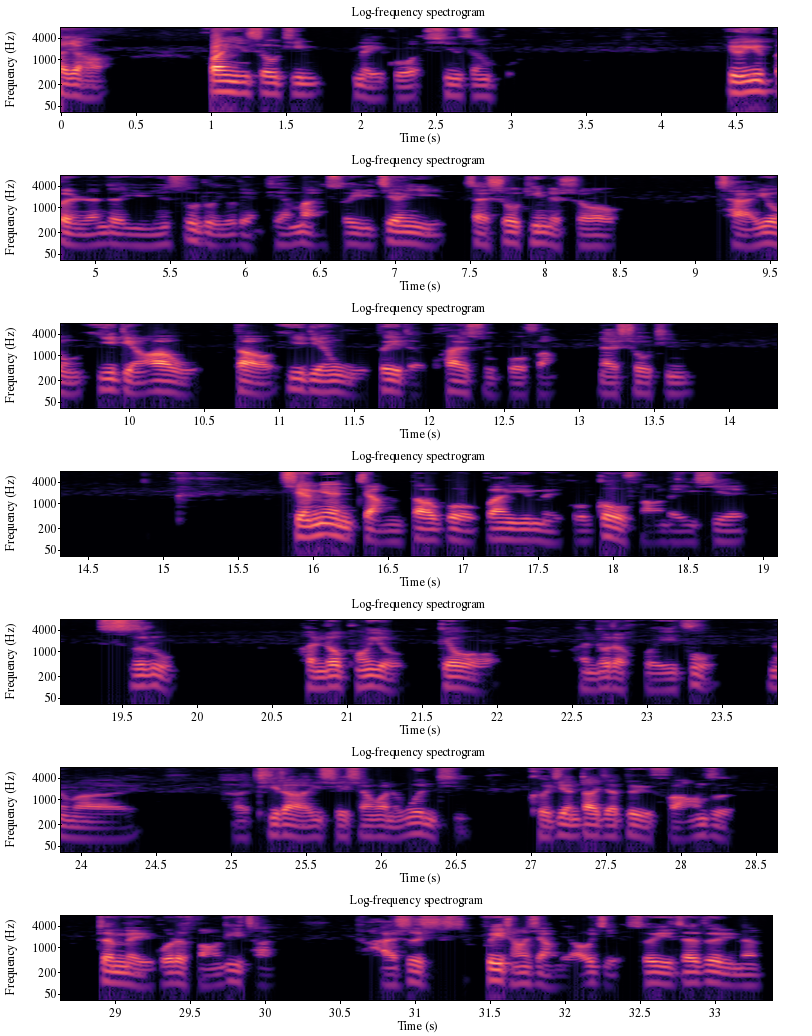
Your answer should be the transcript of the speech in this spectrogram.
大家好，欢迎收听美国新生活。由于本人的语音速度有点偏慢，所以建议在收听的时候采用一点二五到一点五倍的快速播放来收听。前面讲到过关于美国购房的一些思路，很多朋友给我很多的回复，那么呃提到了一些相关的问题，可见大家对房子。在美国的房地产还是非常想了解，所以在这里呢，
